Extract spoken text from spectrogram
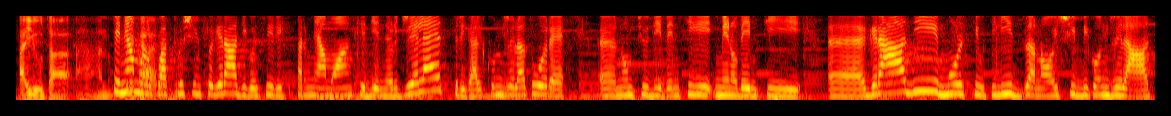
aiuta a non Teniamolo 4-5 gradi così risparmiamo anche di energia elettrica, il congelatore eh, non più di 20, meno 20 eh, gradi, molti utilizzano i cibi congelati,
